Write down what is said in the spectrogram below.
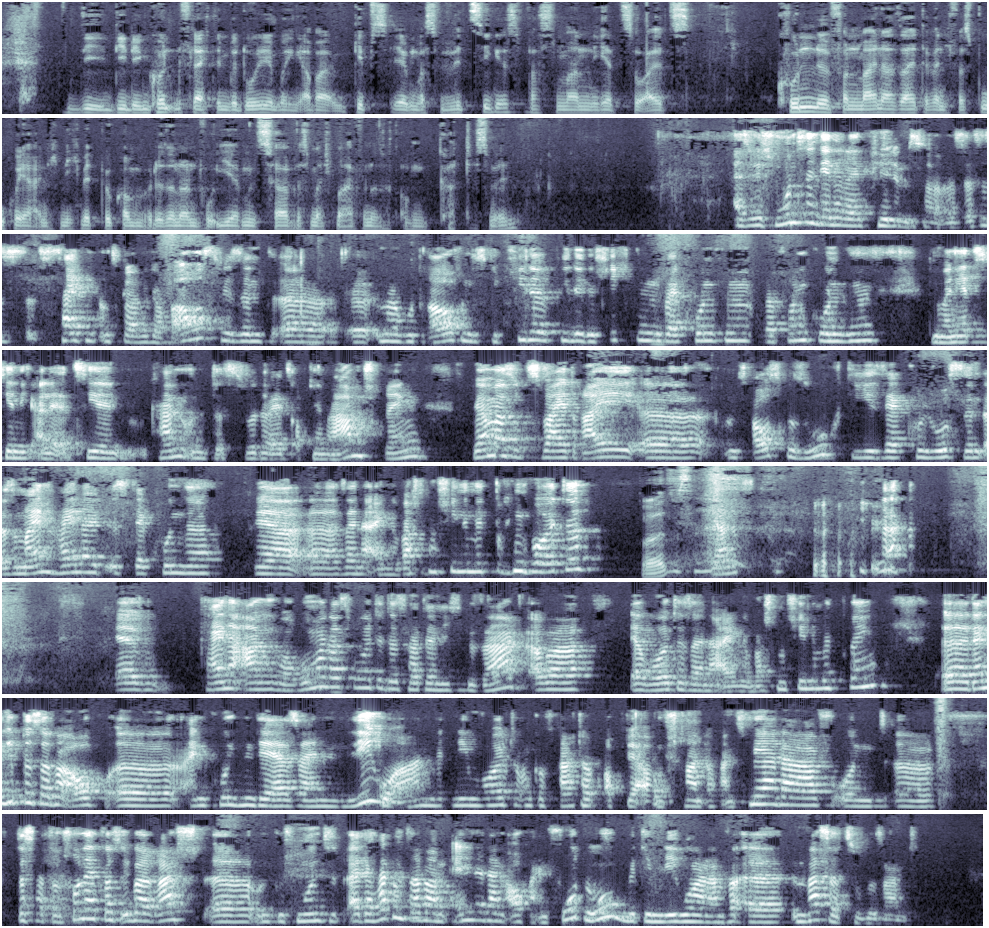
die, die den Kunden vielleicht in Bredouille bringen, aber gibt es irgendwas Witziges, was man jetzt so als Kunde von meiner Seite, wenn ich was buche, ja eigentlich nicht mitbekommen würde, sondern wo ihr im Service manchmal einfach nur sagt, um Gottes Willen? Also wir schmunzeln generell viel im Service. Das, ist, das zeichnet uns, glaube ich, auch aus. Wir sind äh, äh, immer gut drauf und es gibt viele, viele Geschichten bei Kunden oder von Kunden, die man jetzt hier nicht alle erzählen kann und das würde jetzt auch den Rahmen sprengen. Wir haben also zwei, drei äh, uns ausgesucht, die sehr kurios sind. Also mein Highlight ist der Kunde, der äh, seine eigene Waschmaschine mitbringen wollte. Was? Das, ja. Ähm, keine Ahnung, warum er das wollte, das hat er nicht gesagt, aber er wollte seine eigene Waschmaschine mitbringen. Äh, dann gibt es aber auch äh, einen Kunden, der seinen Leguan mitnehmen wollte und gefragt hat, ob der auf dem Strand auch ans Meer darf. Und äh, das hat uns schon etwas überrascht äh, und geschmunzelt. Äh, der hat uns aber am Ende dann auch ein Foto mit dem Leguan am, äh, im Wasser zugesandt.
